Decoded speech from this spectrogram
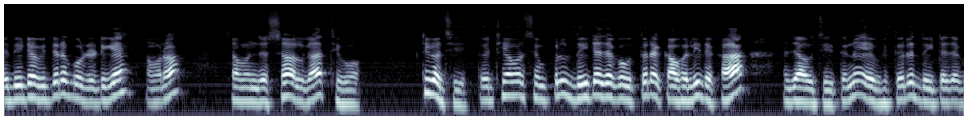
ଏ ଦୁଇଟା ଭିତରେ କେଉଁଟା ଟିକେ ଆମର ସାମଞ୍ଜସ୍ୟ ଅଲଗା ଥିବ ଠିକ୍ ଅଛି ତ ଏଠି ଆମର ସିମ୍ପଲ୍ ଦୁଇଟା ଯାକ ଉତ୍ତର ଏକା ଭଳି ଦେଖାଯାଉଛି ତେଣୁ ଏ ଭିତରେ ଦୁଇଟା ଯାକ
